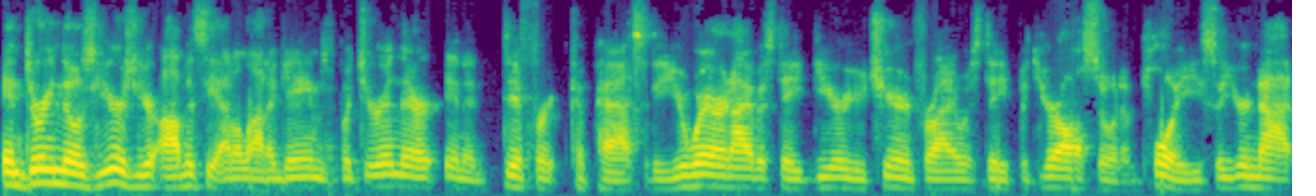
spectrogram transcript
And during those years, you're obviously at a lot of games, but you're in there in a different capacity. You're wearing Iowa State gear, you're cheering for Iowa State, but you're also an employee, so you're not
